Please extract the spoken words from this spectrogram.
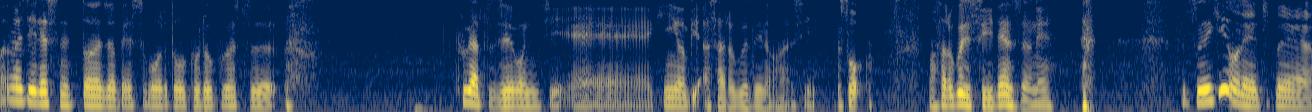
ハイマリティです。ネットラジオベースボールトーク6月、9月15日、えー、金曜日朝6時の話。嘘。朝6時過ぎてんすよね。普通に昨日ね、ちょっとね、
